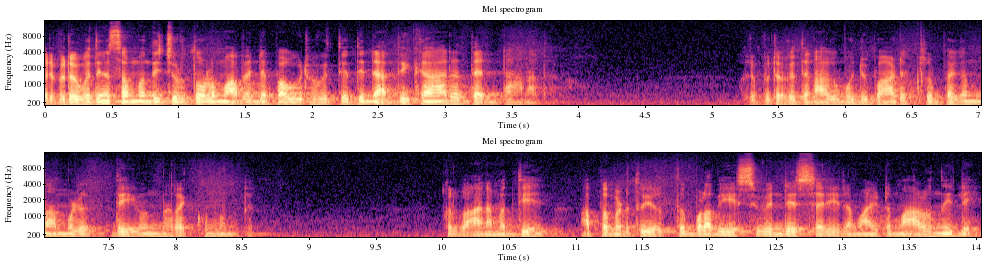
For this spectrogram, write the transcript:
ഒരു പുരോഹിതനെ സംബന്ധിച്ചിടത്തോളം അവന്റെ പൗരോഹിത്യത്തിന്റെ അധികാര ദണ്ഡാണത്. ഒരു പുരോഹിതനാകുമ്പോൾ ഒരുപാട് കൃപകൾ നമ്മൾ ദൈവം നിറയ്ക്കുന്നുണ്ട്. കുർബാന മധ്യേ അപ്പമെടുത്തുയർത്തുമ്പോൾ അത് യേശുവിന്റെ ശരീരമായിട്ട് മാറുന്നില്ലേ?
